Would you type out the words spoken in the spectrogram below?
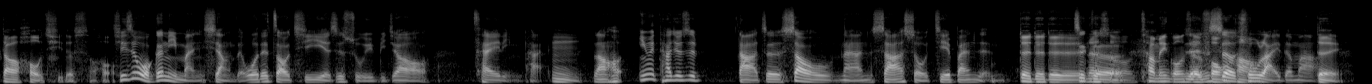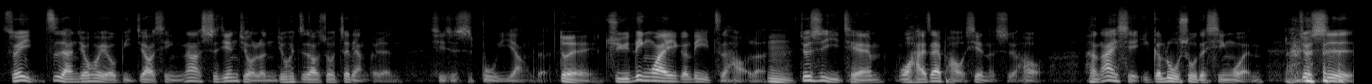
到后期的时候，其实我跟你蛮像的，我的早期也是属于比较蔡依林派，嗯，然后因为他就是打着少男杀手接班人，对对对对，这个唱片公司人设出来的嘛，对，所以自然就会有比较性。那时间久了，你就会知道说这两个人其实是不一样的。对，举另外一个例子好了，嗯，就是以前我还在跑线的时候。很爱写一个路数的新闻，就是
